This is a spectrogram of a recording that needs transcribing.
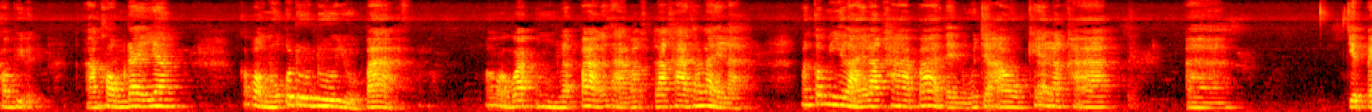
คอมพิวหาคอมได้ยังก็บอกหนูก็ดูดูอยู่ป้าเขาบอกว่าอืมแล้วป้าก็ถามว่าราคาเท่าไหร่ล่ะ มันก็มีหลายราคาป้าแต่หนูจะเอาแค่ราคาอ่า เจ็ดแป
